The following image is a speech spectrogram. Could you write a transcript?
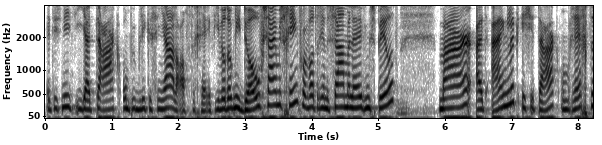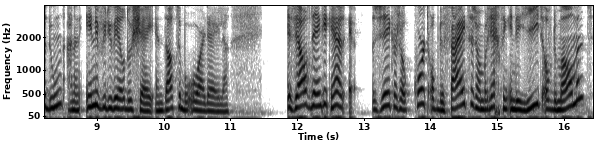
Het is niet je taak om publieke signalen af te geven. Je wilt ook niet doof zijn misschien voor wat er in de samenleving speelt. Maar uiteindelijk is je taak om recht te doen aan een individueel dossier en dat te beoordelen. Zelf denk ik, hè, zeker zo kort op de feiten, zo'n berechting in de heat of the moment,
